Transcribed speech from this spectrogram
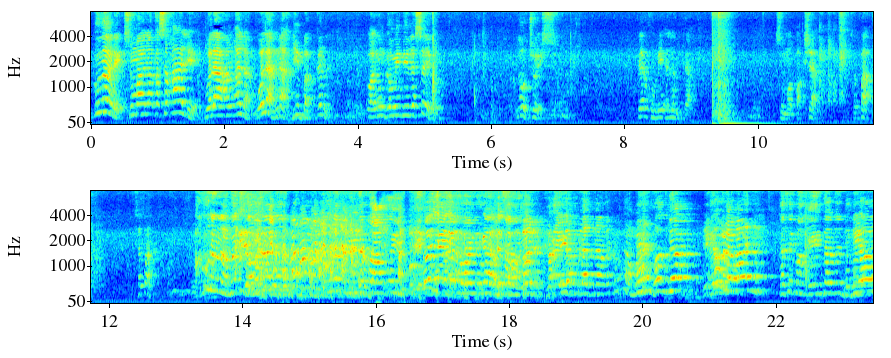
Kunwari, sumala ka sa kalye, wala kang alam, wala na, give up ka na. Kung anong gawin nila sa'yo, no choice. Pero kung may alam ka, sumapak siya, sapak, sapak. Ako na naman! Ikaw na naman! Kanina pa ako eh! Yeah, yeah, one ka! Nakailang vlog na ako. Naman. Wag na! Ikaw naman! Kasi mga internet. Hindi ako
